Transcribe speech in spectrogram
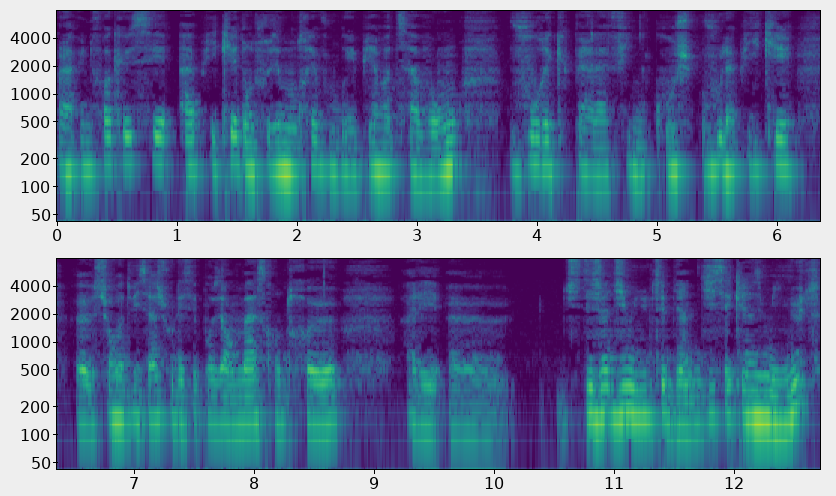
Voilà, une fois que c'est appliqué, donc je vous ai montré, vous mouillez bien votre savon, vous récupérez la fine couche, vous l'appliquez euh, sur votre visage, vous laissez poser en masque entre, allez, euh, déjà 10 minutes, c'est bien, 10 et 15 minutes.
